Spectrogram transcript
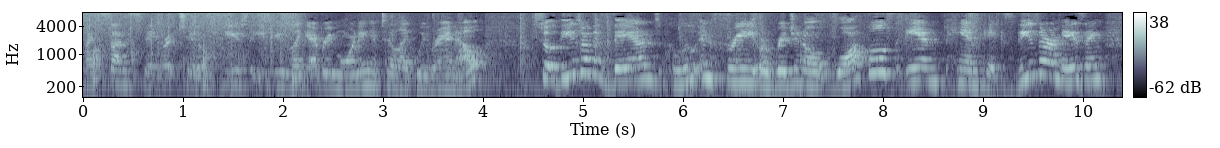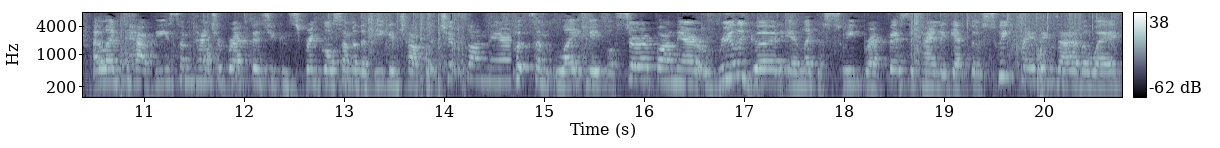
My son's favorite too. He used to eat these like every morning until like we ran out. So these are the Van's gluten-free original waffles and pancakes. These are amazing. I like to have these sometimes for breakfast. You can sprinkle some of the vegan chocolate chips on there, put some light maple syrup on there. Really good and like a sweet breakfast to kind of get those sweet cravings out of the way.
